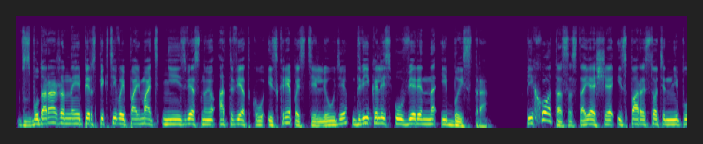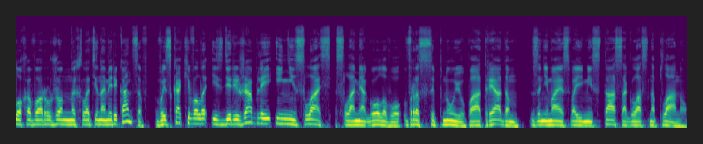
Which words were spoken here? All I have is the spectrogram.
Взбудораженные перспективой поймать неизвестную ответку из крепости люди двигались уверенно и быстро. Пехота, состоящая из пары сотен неплохо вооруженных латиноамериканцев, выскакивала из дирижаблей и неслась, сломя голову, в рассыпную по отрядам, занимая свои места согласно плану.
